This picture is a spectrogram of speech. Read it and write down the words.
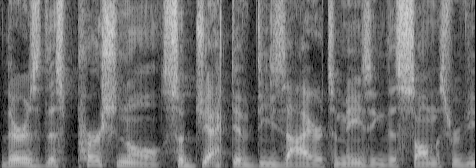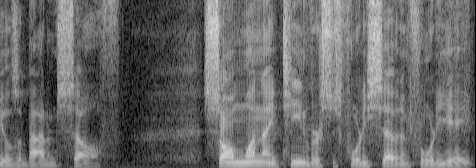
there is this personal, subjective desire. It's amazing this psalmist reveals about himself. Psalm 119, verses 47 and 48.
